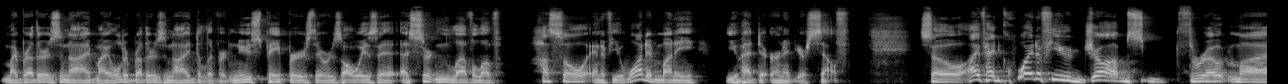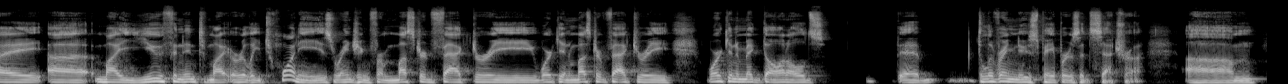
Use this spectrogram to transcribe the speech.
my brothers and i my older brothers and i delivered newspapers. There was always a, a certain level of hustle and if you wanted money you had to earn it yourself. So I've had quite a few jobs throughout my uh, my youth and into my early twenties, ranging from mustard factory, working in mustard factory, working in McDonald's, uh, delivering newspapers, etc. Um,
